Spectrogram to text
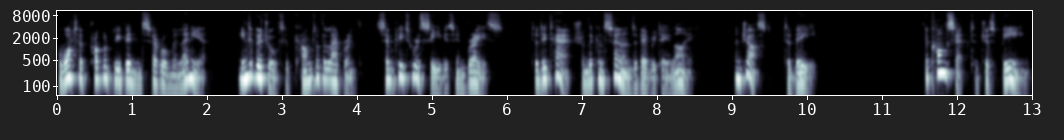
for what have probably been several millennia, individuals have come to the labyrinth simply to receive its embrace, to detach from the concerns of everyday life, and just to be. The concept of just being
